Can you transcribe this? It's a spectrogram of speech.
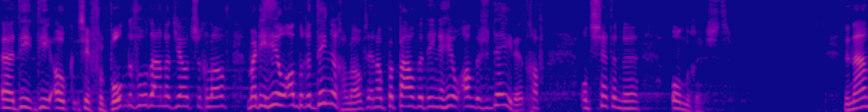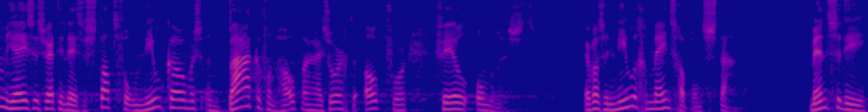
Uh, die, die ook zich verbonden voelden aan het Joodse geloof, maar die heel andere dingen geloofden en ook bepaalde dingen heel anders deden. Het gaf ontzettende onrust. De naam Jezus werd in deze stad vol nieuwkomers een baken van hoop, maar hij zorgde ook voor veel onrust. Er was een nieuwe gemeenschap ontstaan. Mensen die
